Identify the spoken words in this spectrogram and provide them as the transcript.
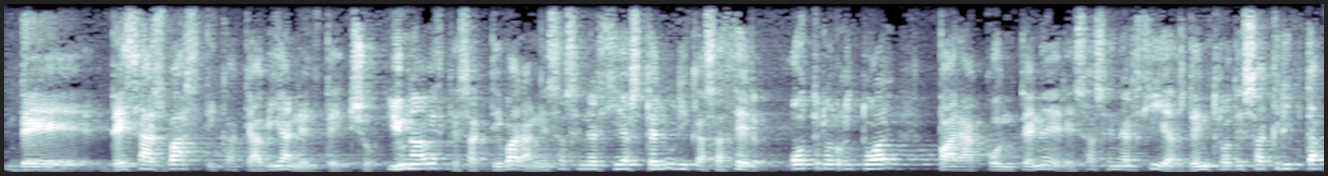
de, de, esa esvástica que había en el techo. Y una vez que se activaran esas energías telúricas, hacer otro ritual para contener esas energías dentro de esa cripta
